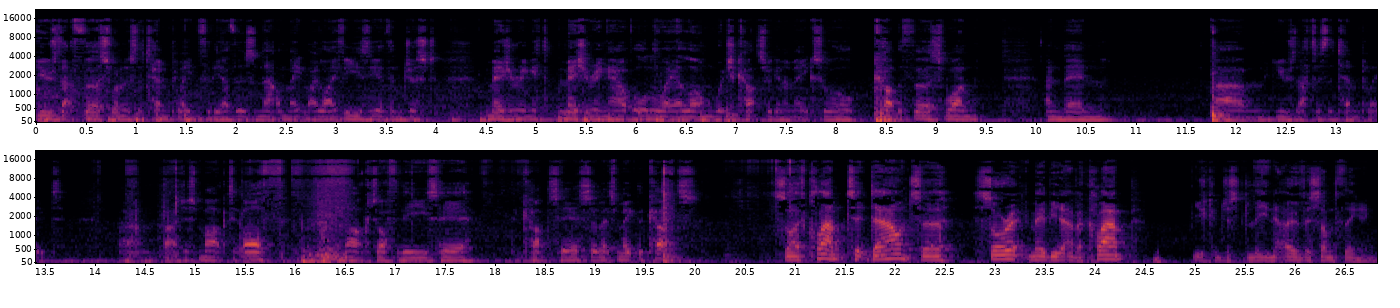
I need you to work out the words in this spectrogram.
use that first one as the template for the others and that'll make my life easier than just measuring it, measuring out all the way along which cuts we're going to make. So we'll cut the first one and then um, use that as the template. Um, but I just marked it off, marked off these here, the cuts here. So let's make the cuts. So I've clamped it down to saw it. Maybe you don't have a clamp. You can just lean it over something and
